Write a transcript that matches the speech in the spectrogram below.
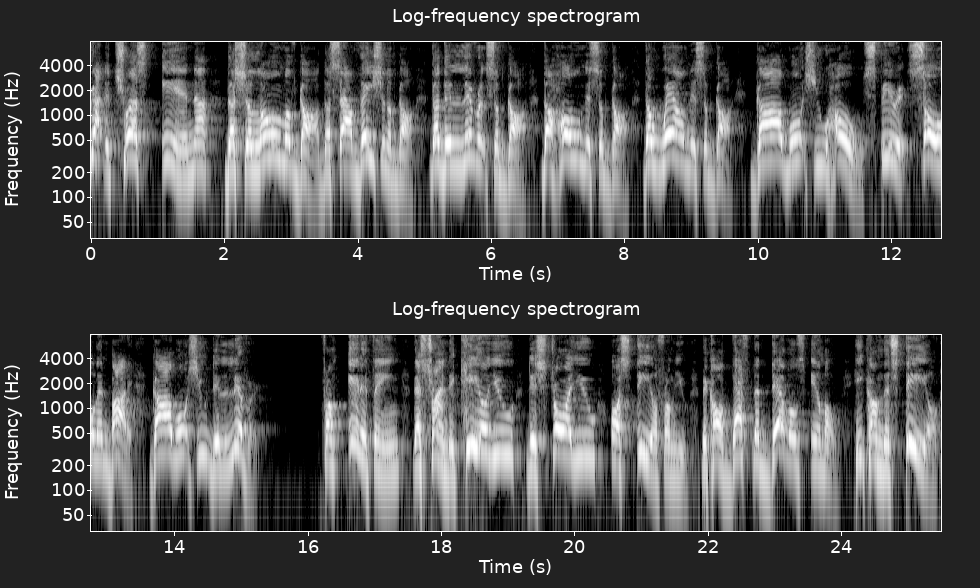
got to trust in the shalom of God, the salvation of God, the deliverance of God, the wholeness of God, the wellness of God. God wants you whole, spirit, soul, and body. God wants you delivered from anything that's trying to kill you, destroy you, or steal from you. Because that's the devil's MO. He come to steal,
